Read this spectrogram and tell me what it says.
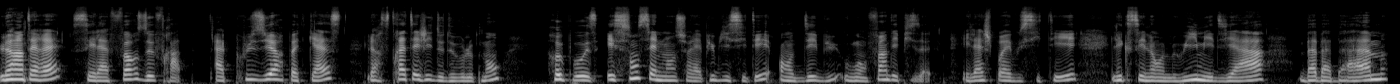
Leur intérêt, c'est la force de frappe. À plusieurs podcasts, leur stratégie de développement repose essentiellement sur la publicité en début ou en fin d'épisode. Et là, je pourrais vous citer l'excellent Louis Média, Bababam,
